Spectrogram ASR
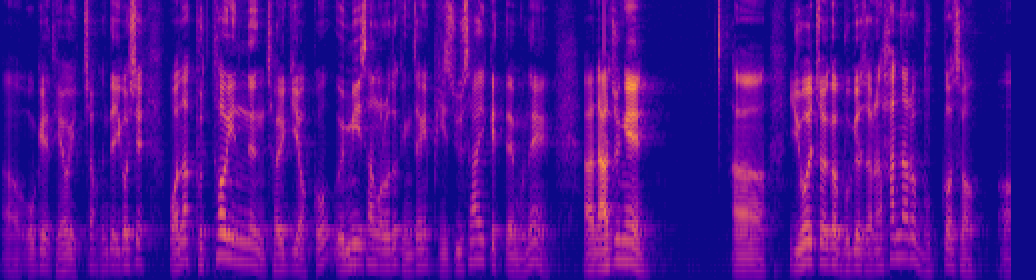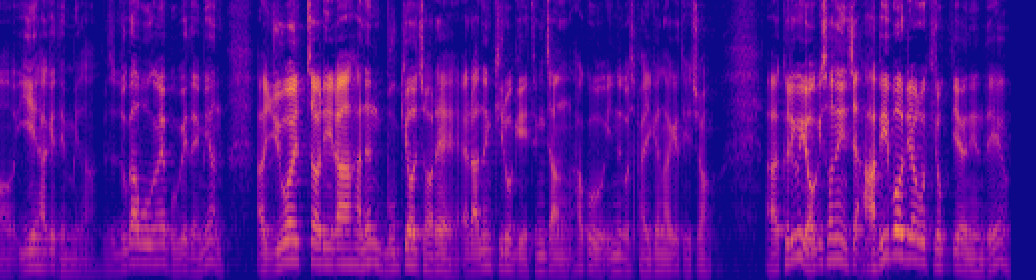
어, 오게 되어 있죠. 근데 이것이 워낙 붙어 있는 절기였고 의미상으로도 굉장히 비유사했기 때문에 아, 나중에 어, 유월절과 무교절은 하나로 묶어서 어, 이해하게 됩니다. 그래서 누가복음에 보게 되면 아, 유월절이라 하는 무교절에라는 기록이 등장하고 있는 것을 발견하게 되죠. 아, 그리고 여기서는 이제 아비벌이라고 기록되어 있는데요.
